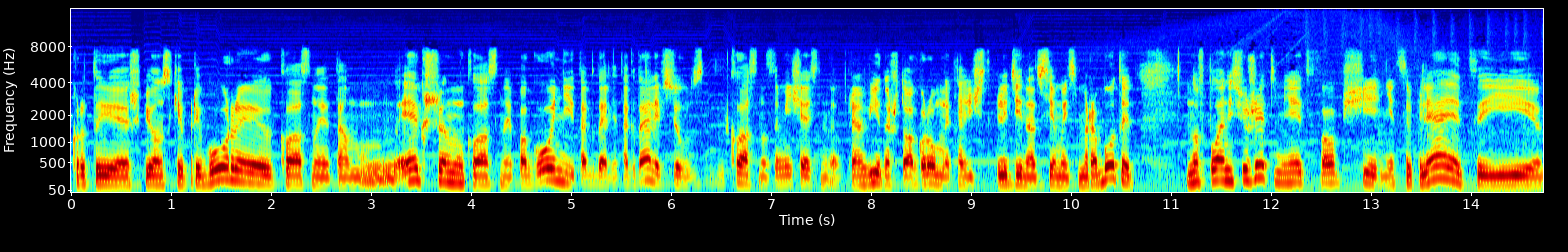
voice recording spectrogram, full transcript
крутые шпионские приборы, классные там экшен, классные погони и так далее, и так далее. Все классно, замечательно. Прям видно, что огромное количество людей над всем этим работает. Но в плане сюжета меня это вообще не цепляет, и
